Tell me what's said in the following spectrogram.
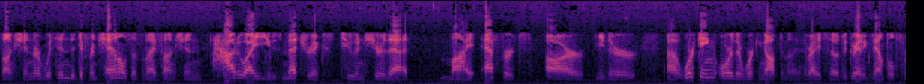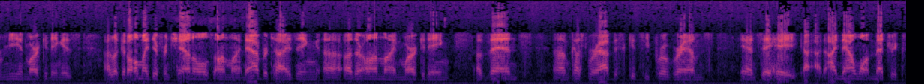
function or within the different channels of my function, how do I use metrics to ensure that my efforts are either uh, working or they're working optimally, right? So the great example for me in marketing is I look at all my different channels, online advertising, uh, other online marketing, events, um, customer advocacy programs, and say, hey, I, I now want metrics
